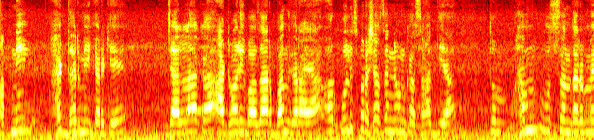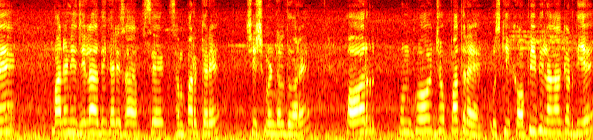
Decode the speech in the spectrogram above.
अपनी हट धर्मी करके जालना का आठवाड़ी बाज़ार बंद कराया और पुलिस प्रशासन ने उनका साथ दिया। तो हम उस संदर्भ में माननीय जिला अधिकारी साहब से संपर्क करें शिष्टमंडल द्वारा, और उनको जो पत्र है, उसकी कॉपी भी लगा कर दिए।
